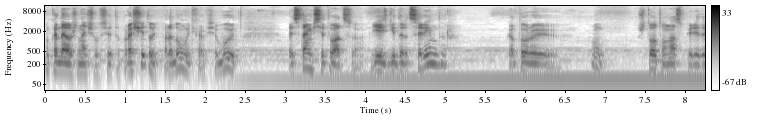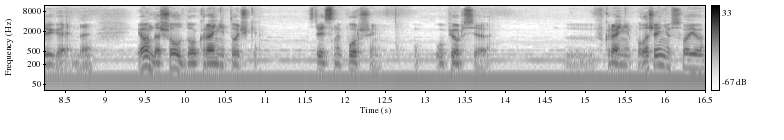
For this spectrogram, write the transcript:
ну, когда я уже начал все это просчитывать, продумать, как все будет, представим ситуацию. Есть гидроцилиндр, который ну, что-то у нас передвигает, да, и он дошел до крайней точки. Соответственно, поршень уперся в крайнее положение в свое.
